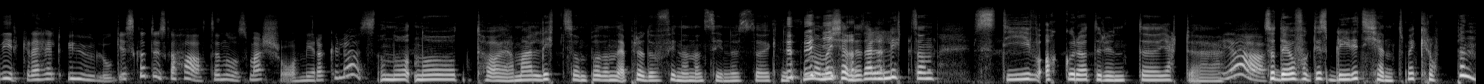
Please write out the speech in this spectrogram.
virker det helt ulogisk at du skal hate noe som er så mirakuløst. Og nå, nå tar jeg meg litt sånn på den Jeg prøvde å finne den sinusknuten, og nå kjenner jeg at jeg er litt sånn stiv akkurat rundt eh, hjertet. Ja. Så det å faktisk bli litt kjent med kroppen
